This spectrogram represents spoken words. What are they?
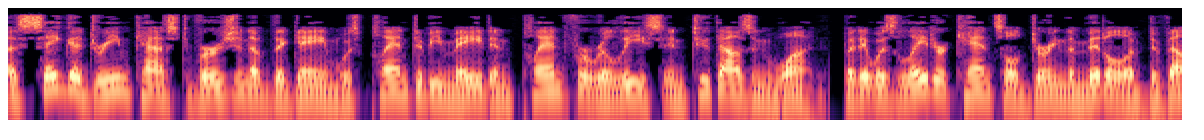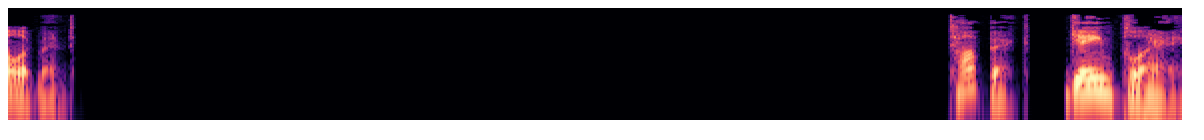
A Sega Dreamcast version of the game was planned to be made and planned for release in 2001, but it was later cancelled during the middle of development. Gameplay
